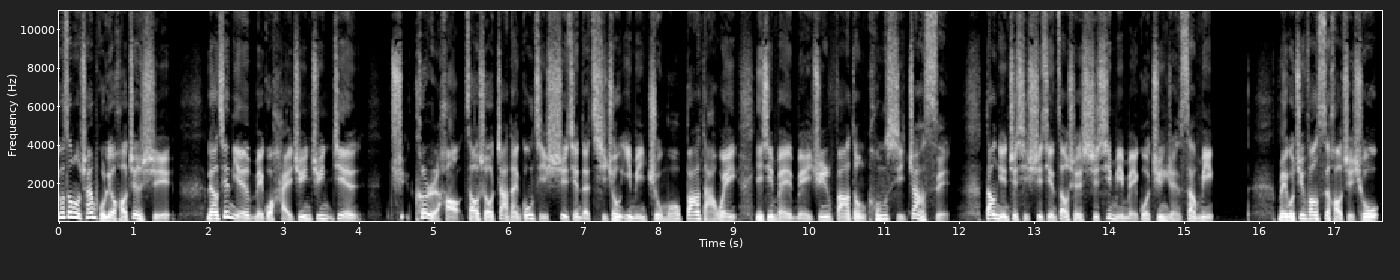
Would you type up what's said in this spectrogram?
国总统川普六号证实，两千年美国海军军舰“去科尔号”遭受炸弹攻击事件的其中一名主谋巴达威已经被美军发动空袭炸死。当年这起事件造成十七名美国军人丧命。美国军方四号指出，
